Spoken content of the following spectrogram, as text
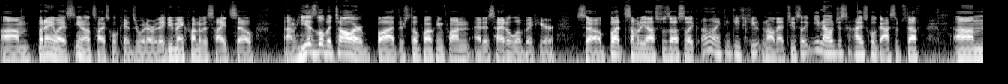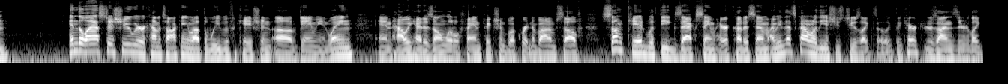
Um, but anyways, you know, it's high school kids or whatever. They do make fun of his height, so um, he is a little bit taller, but they're still poking fun at his height a little bit here. So, but somebody else was also like, oh, I think he's cute and all that too. So, you know, just high school gossip stuff. Um, in the last issue, we were kind of talking about the weebification of Damian Wayne and how he had his own little fan fiction book written about himself. Some kid with the exact same haircut as him. I mean, that's kind of one of the issues too. Is like, like the character designs, they're like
